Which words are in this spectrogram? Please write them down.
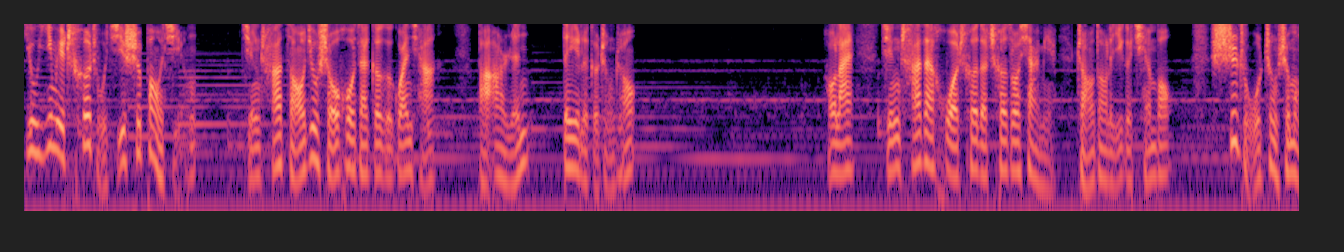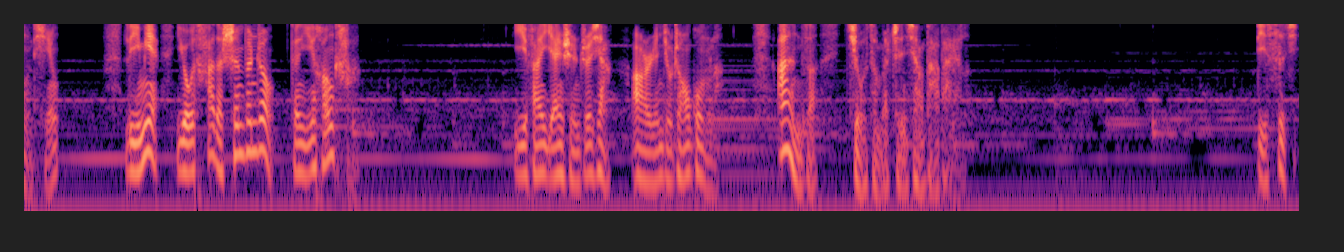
又因为车主及时报警，警察早就守候在各个关卡，把二人逮了个正着。后来，警察在货车的车座下面找到了一个钱包，失主正是孟婷。里面有他的身份证跟银行卡。一番严审之下，二人就招供了，案子就这么真相大白了。第四集。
